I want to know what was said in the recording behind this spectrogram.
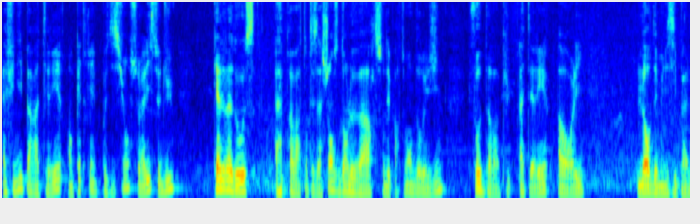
a fini par atterrir en quatrième position sur la liste du Calvados, après avoir tenté sa chance dans le Var, son département d'origine, faute d'avoir pu atterrir à Orly lors des municipales.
